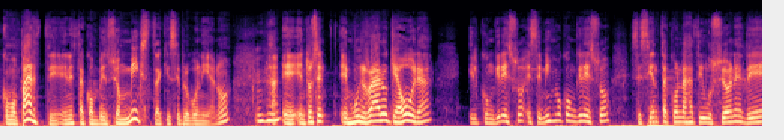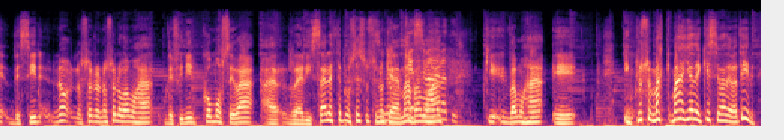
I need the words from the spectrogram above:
como parte en esta convención mixta que se proponía, ¿no? Ah, eh, entonces, es muy raro que ahora el Congreso, ese mismo Congreso, se sienta con las atribuciones de decir, no, nosotros no solo vamos a definir cómo se va a realizar este proceso, sino, Sino, que además ¿qué se vamos va a a, que vamos a, eh, incluso más, que- más allá de qué se va a debatir,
